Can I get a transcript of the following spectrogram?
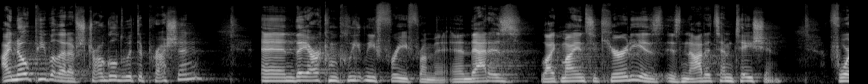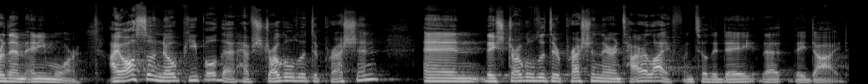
I know people that have struggled with depression and they are completely free from it. And that is like my insecurity is, is not a temptation for them anymore. I also know people that have struggled with depression and they struggled with depression their entire life until the day that they died.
